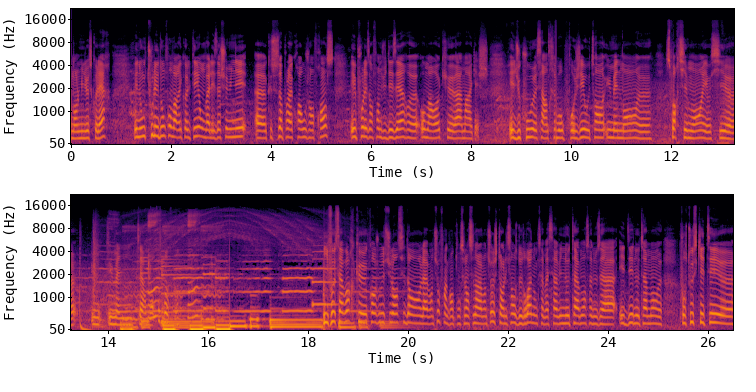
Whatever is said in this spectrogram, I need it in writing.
dans le milieu scolaire. Et donc tous les dons qu'on va récolter, on va les acheminer, euh, que ce soit pour la Croix-Rouge en France et pour les enfants du désert euh, au Maroc, euh, à Marrakech. Et du coup, c'est un très beau projet, autant humainement, sportivement et aussi humanitairement. faut savoir que quand je me suis lancée dans l'aventure, enfin quand on s'est lancé dans l'aventure, j'étais en licence de droit, donc ça m'a servi notamment, ça nous a aidé notamment euh, pour tout ce qui était euh,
